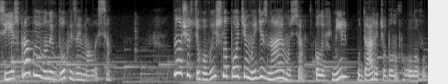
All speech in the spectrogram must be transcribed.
Цією справою вони вдвох і займалися. Ну, а що з цього вийшло потім, ми дізнаємося, коли хміль ударить обом в голову.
